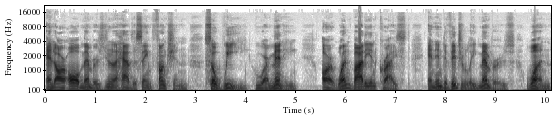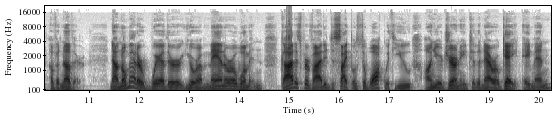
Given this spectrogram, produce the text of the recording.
and are all members do not have the same function, so we, who are many, are one body in Christ, and individually members one of another. Now, no matter whether you're a man or a woman, God has provided disciples to walk with you on your journey to the narrow gate. Amen.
